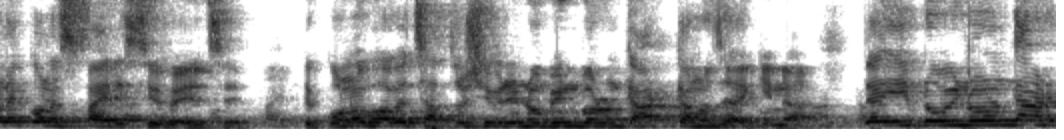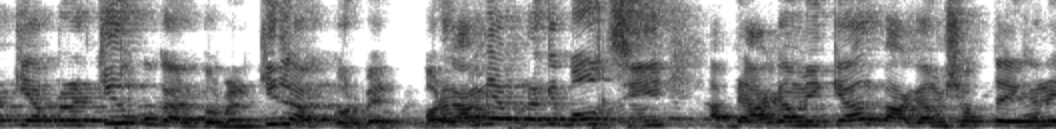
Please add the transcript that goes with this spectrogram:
অনেক কনস্পাইরেসি হয়েছে। তো কোনোভাবে ছাত্র শিবিরে নবীনবরণকে আটকানো যায় কিনা? তাই এই নবীনবরণকে আটকে আপনারা কি উপকার করবেন, কি লাভ করবেন? বরং আমি আপনাকে বলছি, আপনি আগামীকাল বা আগামী সপ্তাহে এখানে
